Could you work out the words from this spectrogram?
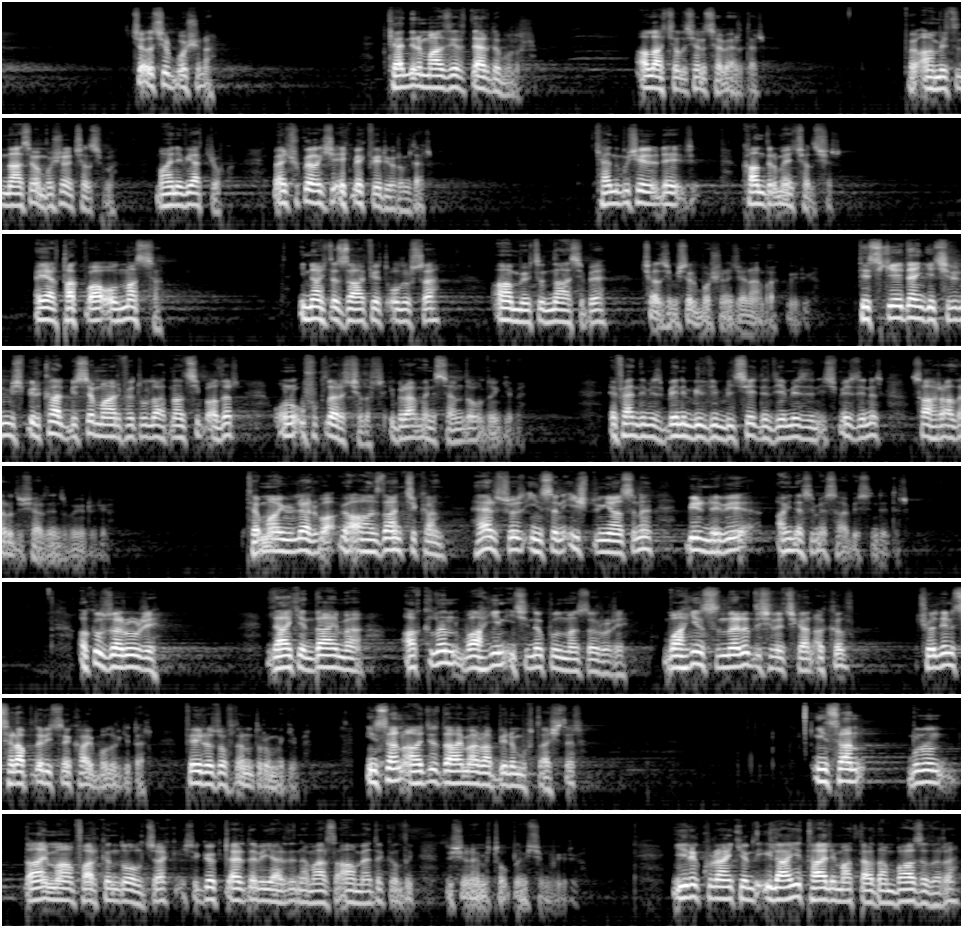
Çalışır boşuna. Kendini mazeretler de bulur. Allah çalışanı sever der. Amiletün nasibe boşuna çalışma. Maneviyat yok. Ben şu kadar kişi ekmek veriyorum der. Kendi bu şeyle kandırmaya çalışır. Eğer takva olmazsa, inançta zafiyet olursa amiretün nasibe çalışmıştır boşuna Cenab-ı Hak buyuruyor. Teskiyeden geçirilmiş bir kalp ise marifetullah nasip alır, onu ufuklar açılır. İbrahim Aleyhisselam'da olduğu gibi. Efendimiz benim bildiğim bilseydiniz yemezdiniz, içmezdiniz, sahralara düşerdiniz buyuruyor. Temayüller ve ağızdan çıkan her söz insanın iç dünyasının bir nevi aynası mesabesindedir. Akıl zaruri. Lakin daima aklın vahyin içinde kullanması zaruri. Vahyin sınırları dışına çıkan akıl çöllerin serapları içine kaybolur gider. Filozofların durumu gibi. İnsan aciz daima Rabbine muhtaçtır. İnsan bunun daima farkında olacak. İşte göklerde ve yerde ne varsa amelde kıldık. Düşünen bir toplum için buyuruyor. Yine Kur'an-ı Kerim'de ilahi talimatlardan bazıları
